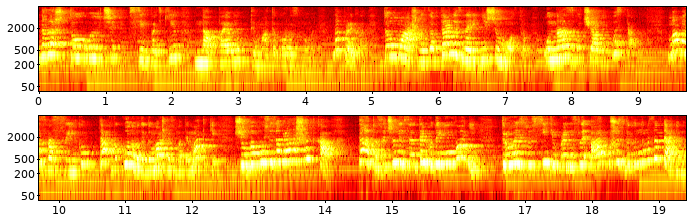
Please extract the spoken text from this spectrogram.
налаштовуючи всіх батьків на певну тематику розмови. Наприклад, домашнє завдання з найріднішим монстром у нас звучали ось так. Мама з Васильком так виконували домашню з математики, що бабусю забрала швидка. Тато зачинився на три години у ванні, троє сусідів принесли аркуші з виконаними завданнями,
